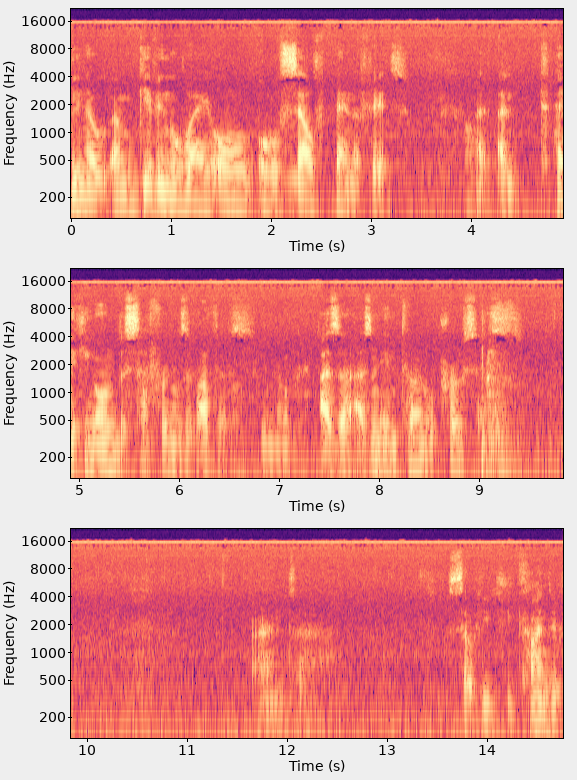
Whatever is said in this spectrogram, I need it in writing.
you know, um, giving away all, all self benefit uh, and taking on the sufferings of others, you know, as, a, as an internal process. And uh, so he, he kind of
